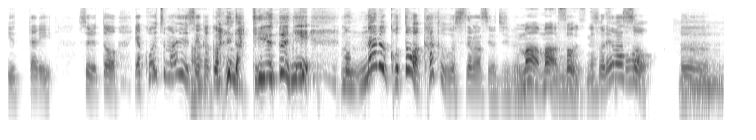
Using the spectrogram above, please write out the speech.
言ったりすると、いや、こいつマジで性格悪いんだっていうふうに、もうなることは覚悟してますよ、自分も。まあまあん。そうですね。それはそう。う。うん。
